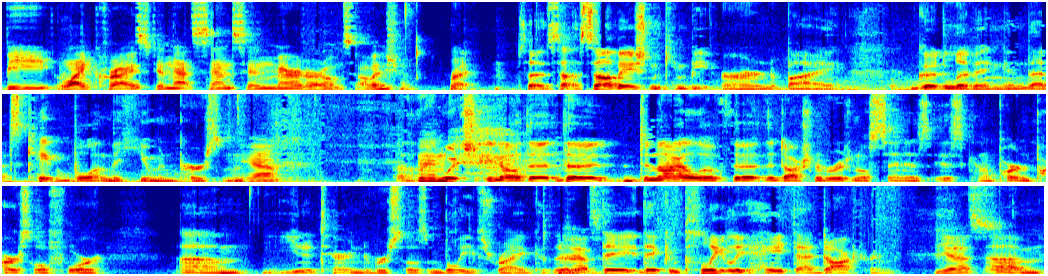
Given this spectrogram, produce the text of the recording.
be like Christ in that sense and merit our own salvation. right. So, sa- salvation can be earned by good living, and that's capable in the human person. Yeah. Which you know, the the denial of the the doctrine of original sin is is kind of part and parcel for um, Unitarian Universalism beliefs, right? Because Yes. they they completely hate that doctrine. Yes. Um,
